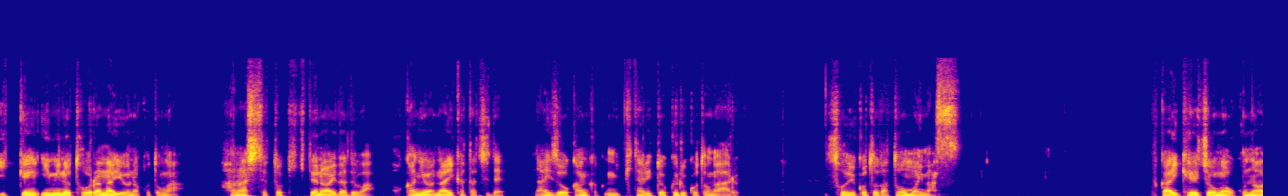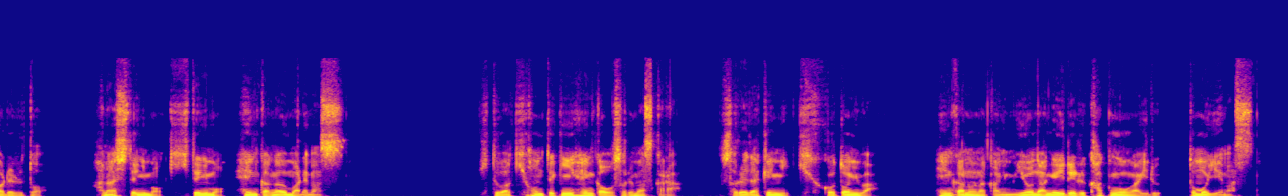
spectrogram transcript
一見意味の通らないようなことが、話し手と聞き手の間では他にはない形で内臓感覚にピタリとくることがある。そういうことだと思います。深い傾聴が行われると、話し手にも聞き手にも変化が生まれます。人は基本的に変化を恐れますから、それだけに聞くことには変化の中に身を投げ入れる覚悟がいるとも言えます。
